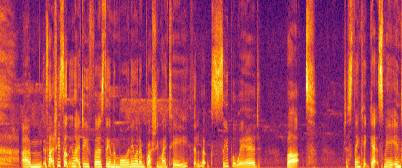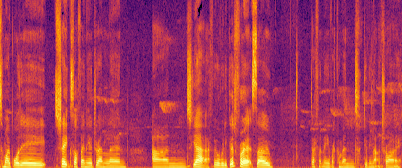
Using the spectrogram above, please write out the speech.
um, it's actually something that I do first thing in the morning when I'm brushing my teeth. It looks super weird, but just think it gets me into my body, shakes off any adrenaline, and yeah, I feel really good for it. So definitely recommend giving that a try.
